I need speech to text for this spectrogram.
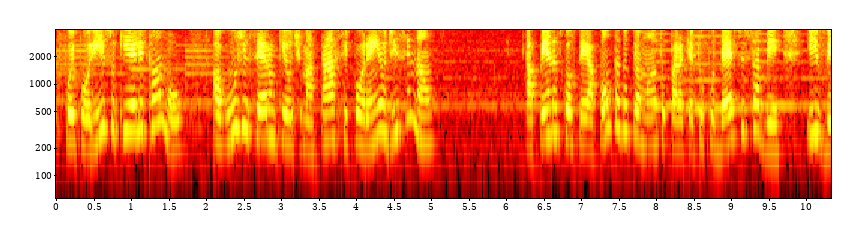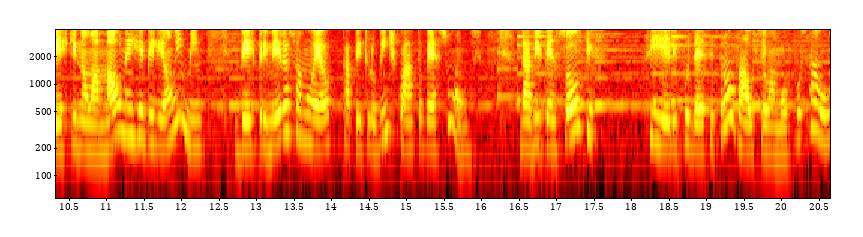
Foi por isso que ele clamou. Alguns disseram que eu te matasse, porém eu disse não. Apenas cortei a ponta do teu manto para que tu pudesses saber e ver que não há mal nem rebelião em mim. Ver 1 Samuel, capítulo 24, verso 11. Davi pensou que se ele pudesse provar o seu amor por Saul,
